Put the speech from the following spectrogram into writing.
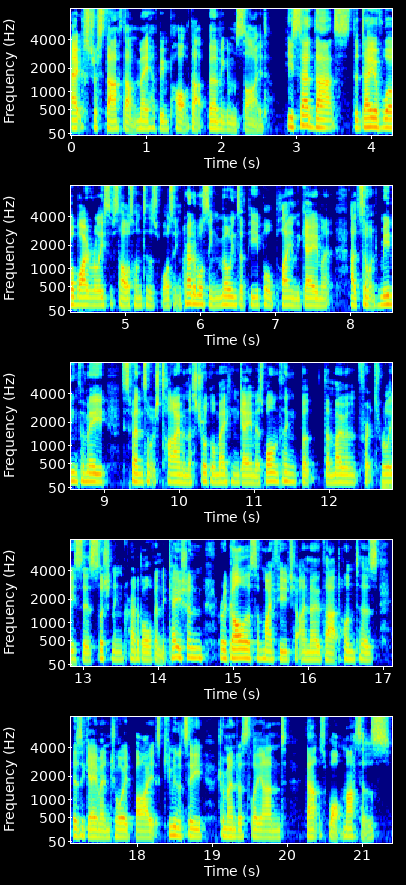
extra staff that may have been part of that Birmingham side. He said that the day of worldwide release of Star Wars Hunters was incredible, seeing millions of people playing the game it had so much meaning for me. To spend so much time in the struggle making game is one thing, but the moment for its release is such an incredible vindication. Regardless of my future, I know that Hunters is a game enjoyed by its community tremendously, and that's what matters.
